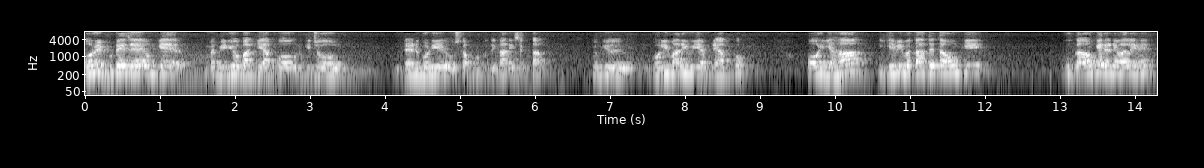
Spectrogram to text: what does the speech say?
और भी फुटेज है, उनके मैं वीडियो बाकी आपको, उनकी जो डेड बॉडी है, उसका फ़ोटो दिखा नहीं सकता, क्योंकि गोली मारी हुई है अपने आप को। और यहाँ ये भी बता देता हूँ कि वो गाँव के रहने वाले हैं,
